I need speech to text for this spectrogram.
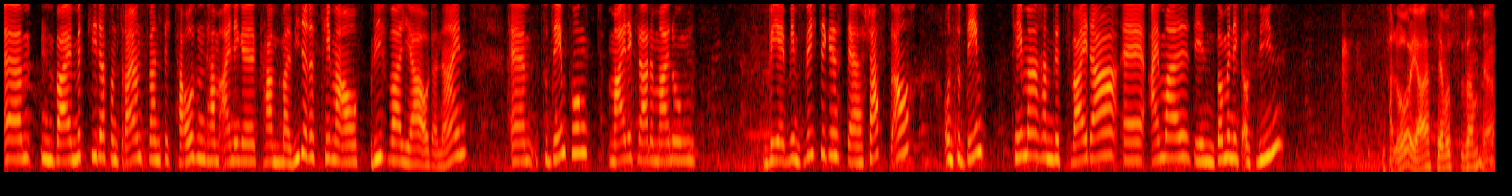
Ähm, bei Mitgliedern von 23.000 haben einige, kam mal wieder das Thema auf, Briefwahl ja oder nein. Ähm, zu dem Punkt meine klare Meinung, wem es wichtig ist, der schafft es auch. Und zu dem Thema haben wir zwei da. Äh, einmal den Dominik aus Wien. Hallo, ja, servus zusammen. Ja.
